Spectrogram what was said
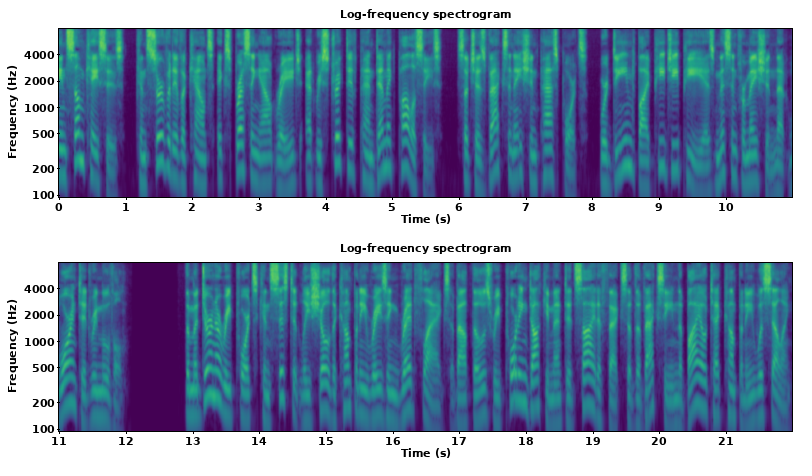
In some cases, conservative accounts expressing outrage at restrictive pandemic policies, such as vaccination passports, were deemed by PGP as misinformation that warranted removal. The Moderna reports consistently show the company raising red flags about those reporting documented side effects of the vaccine the biotech company was selling.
